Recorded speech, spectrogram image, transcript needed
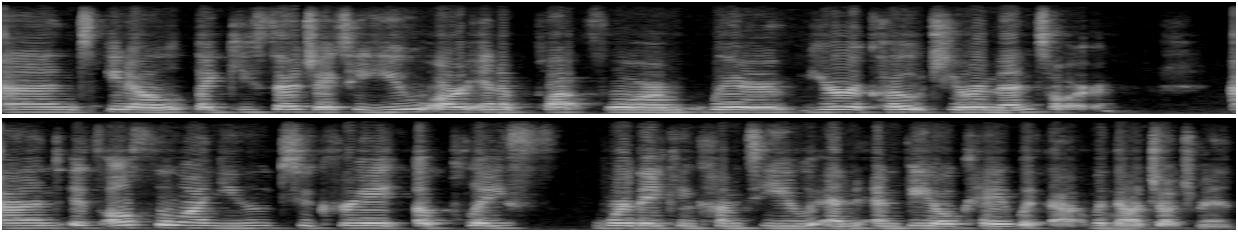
And, you know, like you said, JT, you are in a platform where you're a coach, you're a mentor. And it's also on you to create a place where they can come to you and, and be okay with that without right. judgment.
